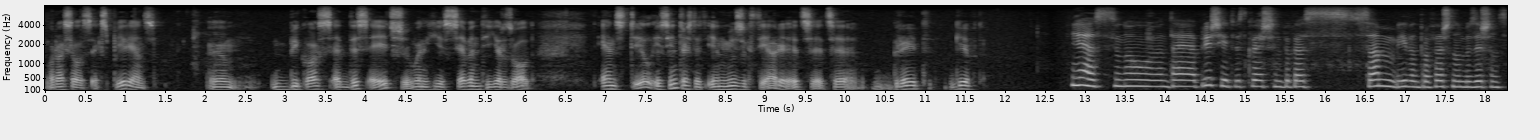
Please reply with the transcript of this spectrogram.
Russell's experience um, because at this age, when he is 70 years old, and still is interested in music theory, it's it's a great gift. Yes, you know, and I appreciate this question because some even professional musicians,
